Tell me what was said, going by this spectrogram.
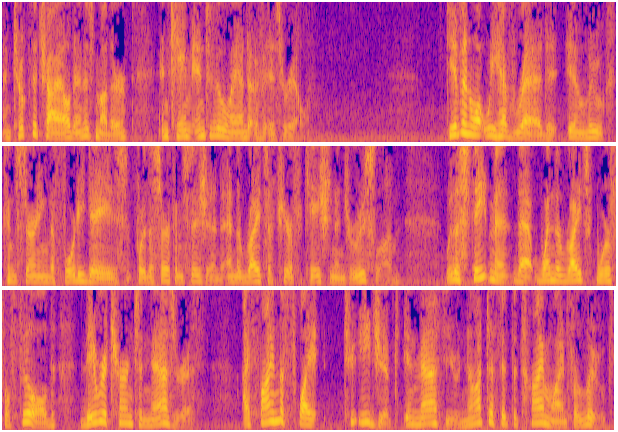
and took the child and his mother and came into the land of Israel. Given what we have read in Luke concerning the forty days for the circumcision and the rites of purification in Jerusalem, with a statement that when the rites were fulfilled, they returned to Nazareth, I find the flight to Egypt in Matthew not to fit the timeline for Luke,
